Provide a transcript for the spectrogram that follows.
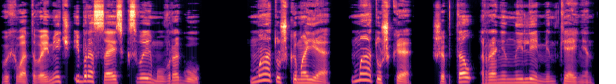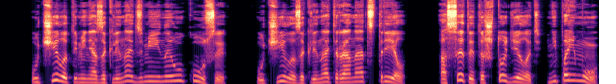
выхватывая меч и бросаясь к своему врагу. «Матушка моя! Матушка!» — шептал раненый Лемминкайнен. «Учила ты меня заклинать змеиные укусы, учила заклинать раны от стрел, а с этой-то что делать, не пойму.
